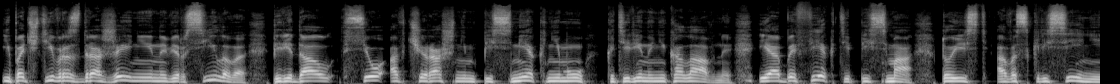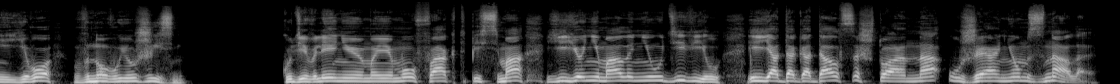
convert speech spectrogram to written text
и почти в раздражении на Версилова передал все о вчерашнем письме к нему Катерины Николаевны и об эффекте письма, то есть о воскресении его в новую жизнь. К удивлению моему, факт письма ее немало не удивил, и я догадался, что она уже о нем знала.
